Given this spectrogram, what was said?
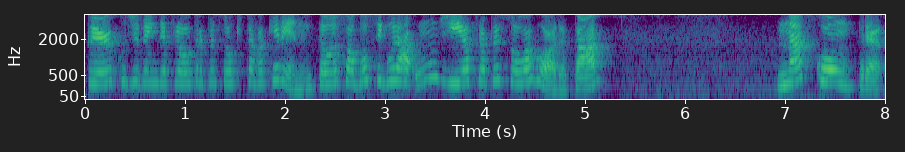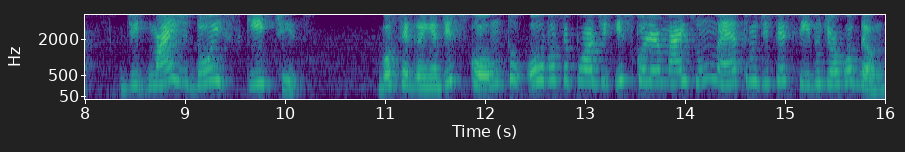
perco de vender para outra pessoa que tava querendo. Então, eu só vou segurar um dia pra pessoa agora, tá? Na compra de mais de dois kits, você ganha desconto ou você pode escolher mais um metro de tecido de algodão,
